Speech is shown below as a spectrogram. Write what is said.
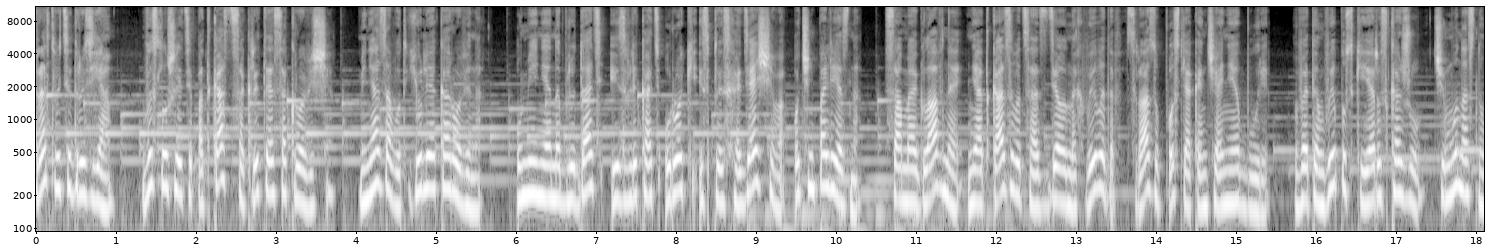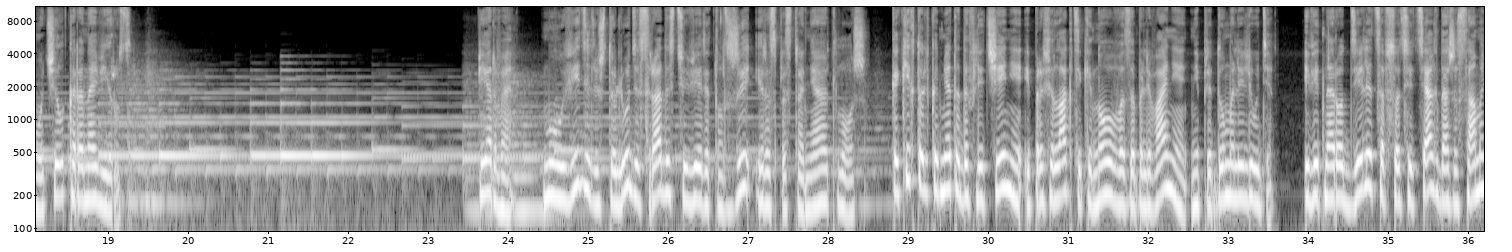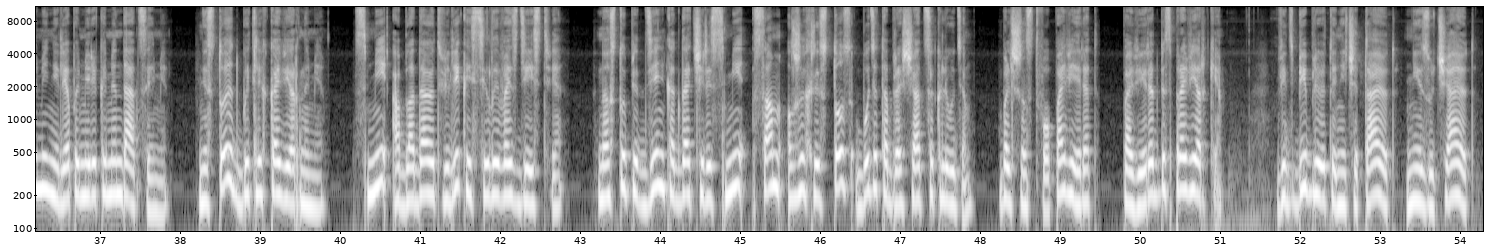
Здравствуйте, друзья! Вы слушаете подкаст «Сокрытое сокровище». Меня зовут Юлия Коровина. Умение наблюдать и извлекать уроки из происходящего очень полезно. Самое главное – не отказываться от сделанных выводов сразу после окончания бури. В этом выпуске я расскажу, чему нас научил коронавирус. Первое. Мы увидели, что люди с радостью верят лжи и распространяют ложь. Каких только методов лечения и профилактики нового заболевания не придумали люди. И ведь народ делится в соцсетях даже самыми нелепыми рекомендациями. Не стоит быть легковерными. СМИ обладают великой силой воздействия. Наступит день, когда через СМИ сам лжехристос будет обращаться к людям. Большинство поверят. Поверят без проверки. Ведь Библию-то не читают, не изучают –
